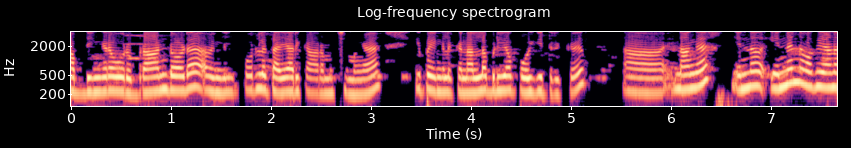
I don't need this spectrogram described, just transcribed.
அப்படிங்கிற ஒரு பிராண்டோட அவங்க பொருளை தயாரிக்க ஆரம்பிச்சோமுங்க. இப்போ எங்களுக்கு நல்லபடியாக போய்கிட்டு இருக்கு. நாங்கள் என்ன என்னென்ன வகையான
